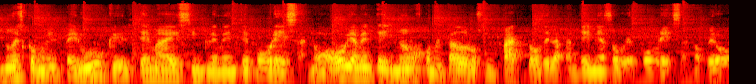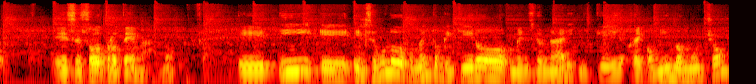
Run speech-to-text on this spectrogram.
No es como en el Perú, que el tema es simplemente pobreza, ¿no? Obviamente no hemos comentado los impactos de la pandemia sobre pobreza, ¿no? Pero ese es otro tema, ¿no? Eh, y eh, el segundo documento que quiero mencionar y que recomiendo mucho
